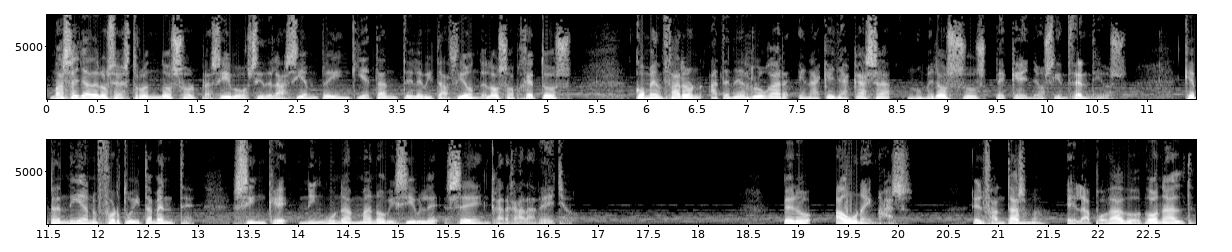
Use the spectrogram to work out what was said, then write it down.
Más allá de los estruendos sorpresivos y de la siempre inquietante levitación de los objetos, comenzaron a tener lugar en aquella casa numerosos pequeños incendios, que prendían fortuitamente, sin que ninguna mano visible se encargara de ello. Pero aún hay más. El fantasma, el apodado Donald,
